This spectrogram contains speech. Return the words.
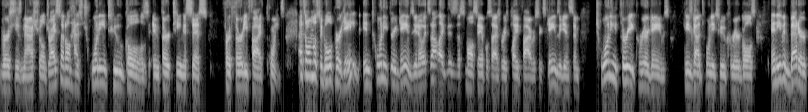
versus Nashville. Draisaitl has 22 goals and 13 assists for 35 points. That's almost a goal per game in 23 games. You know, it's not like this is a small sample size where he's played five or six games against him. 23 career games, he's got 22 career goals. And even better,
